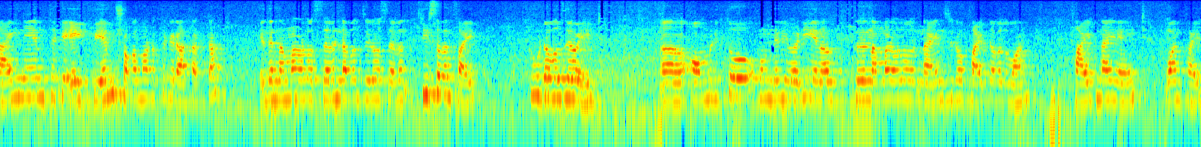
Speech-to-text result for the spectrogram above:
nine M থেকে এইট পি এম, সকাল নটার থেকে রাত আটটা। এদের নাম্বার হলো seven double zero seven three seven five two double zero eight Amrit home delivery এনাদের নাম্বার হলো nine zero five double one five nine eight one five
